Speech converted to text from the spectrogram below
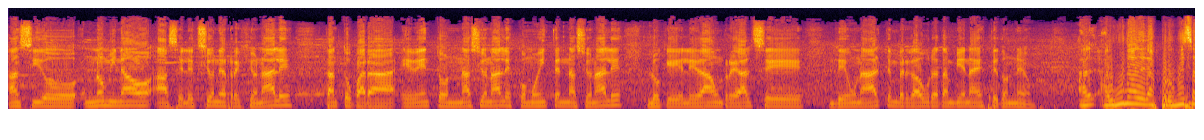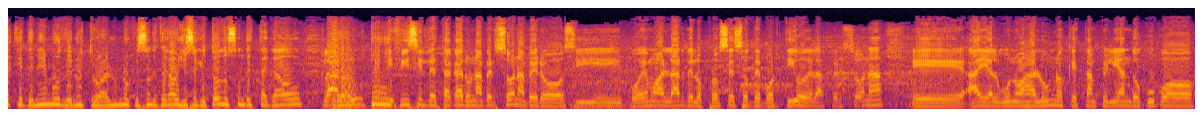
han sido nominados a selecciones regionales, tanto para eventos nacionales como internacionales, lo que le da un realce de una alta envergadura también a este torneo. Algunas de las promesas que tenemos de nuestros alumnos que son destacados. Yo sé que todos son destacados. Claro, es difícil destacar una persona, pero si podemos hablar de los procesos deportivos de las personas, eh, hay algunos alumnos que están peleando cupos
